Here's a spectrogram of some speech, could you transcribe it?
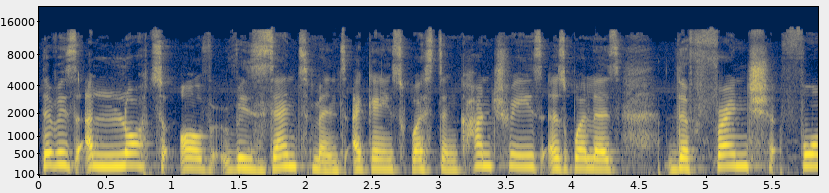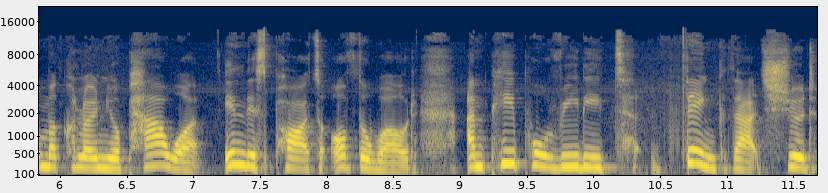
there is a lot of resentment against Western countries as well as the French former colonial power in this part of the world. And people really think that should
